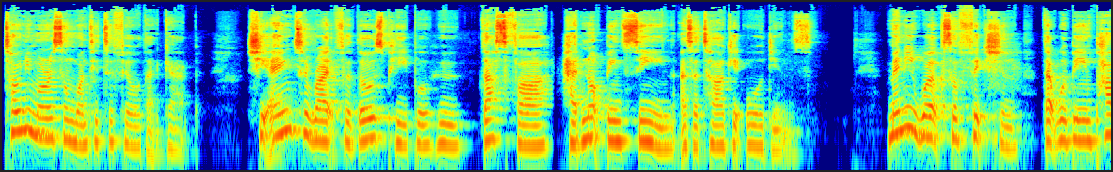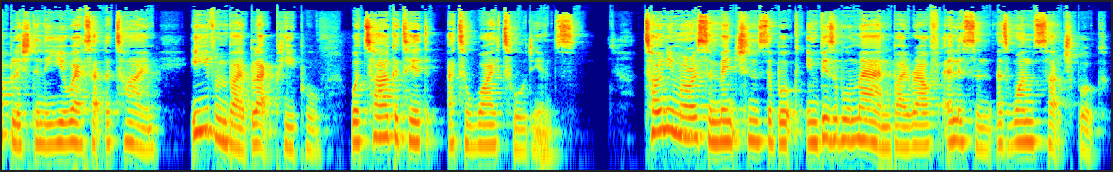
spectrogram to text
Toni Morrison wanted to fill that gap. She aimed to write for those people who, thus far, had not been seen as a target audience. Many works of fiction that were being published in the US at the time, even by Black people, were targeted at a white audience. Toni Morrison mentions the book Invisible Man by Ralph Ellison as one such book.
